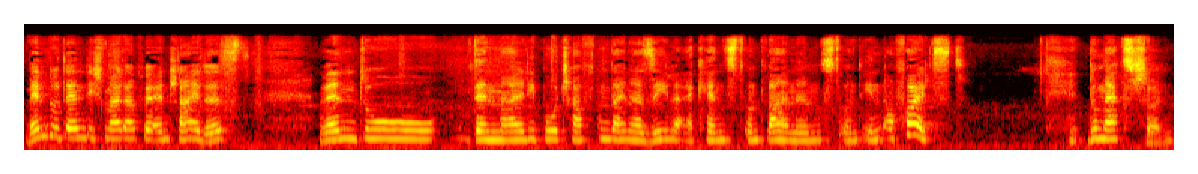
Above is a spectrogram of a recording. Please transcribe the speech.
wenn du denn dich mal dafür entscheidest, wenn du denn mal die Botschaften deiner Seele erkennst und wahrnimmst und ihnen auch folgst. Du merkst schon,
